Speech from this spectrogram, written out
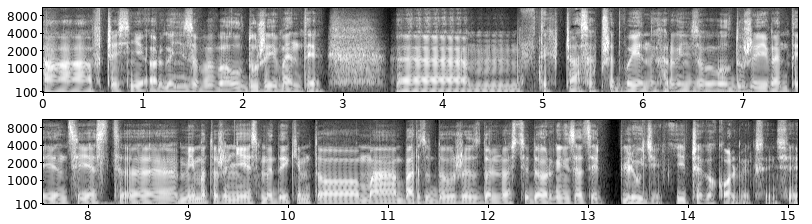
a wcześniej organizowywał duże eventy w tych czasach przedwojennych organizowywał duże eventy, więc jest, e, mimo to, że nie jest medykiem, to ma bardzo duże zdolności do organizacji ludzi i czegokolwiek. W sensie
